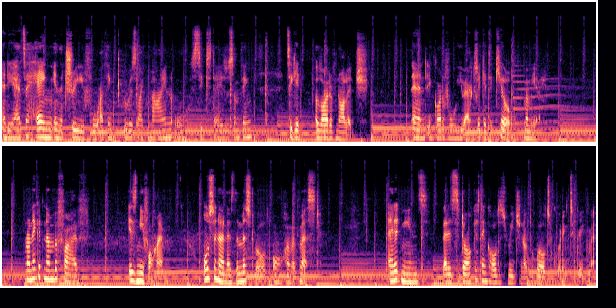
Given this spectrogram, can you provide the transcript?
and he had to hang in the tree for I think it was like nine or six days or something to get a lot of knowledge. And in God of War, you actually get to kill Mimir. Running at number 5 is Niflheim, also known as the Mist World or Home of Mist. and it means that it's the darkest and coldest region of the world according to Greek myth,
